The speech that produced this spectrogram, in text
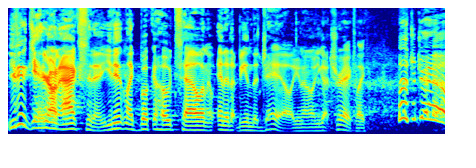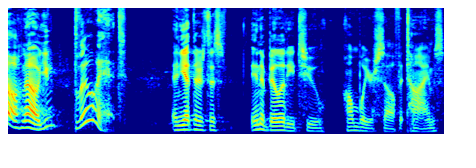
you didn't get here on accident. You didn't like book a hotel and it ended up being the jail, you know, and you got tricked. Like, oh, that's a jail. No, you blew it. And yet there's this inability to humble yourself at times.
